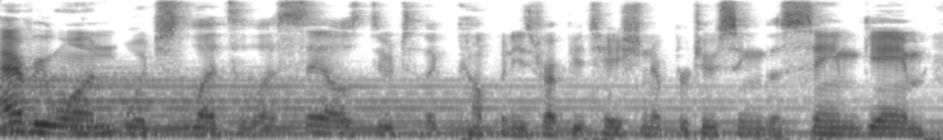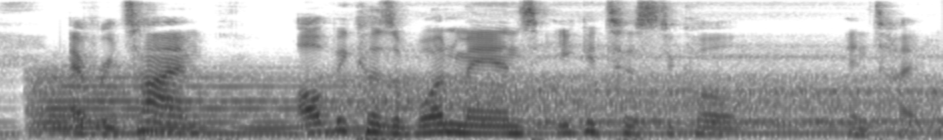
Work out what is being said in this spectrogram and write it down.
everyone, which led to less sales due to the company's reputation of producing the same game every time, all because of one man's egotistical entitlement.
